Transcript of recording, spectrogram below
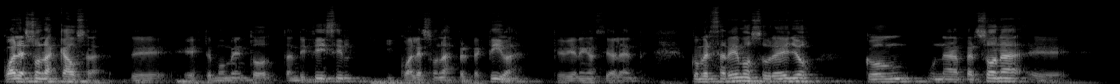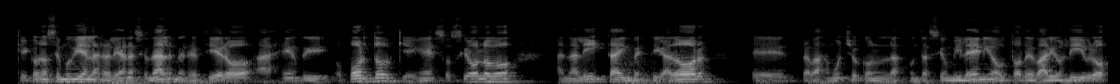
cuáles son las causas de este momento tan difícil y cuáles son las perspectivas que vienen hacia adelante. Conversaremos sobre ello con una persona eh, que conoce muy bien la realidad nacional. Me refiero a Henry Oporto, quien es sociólogo, analista, investigador, eh, trabaja mucho con la Fundación Milenio, autor de varios libros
